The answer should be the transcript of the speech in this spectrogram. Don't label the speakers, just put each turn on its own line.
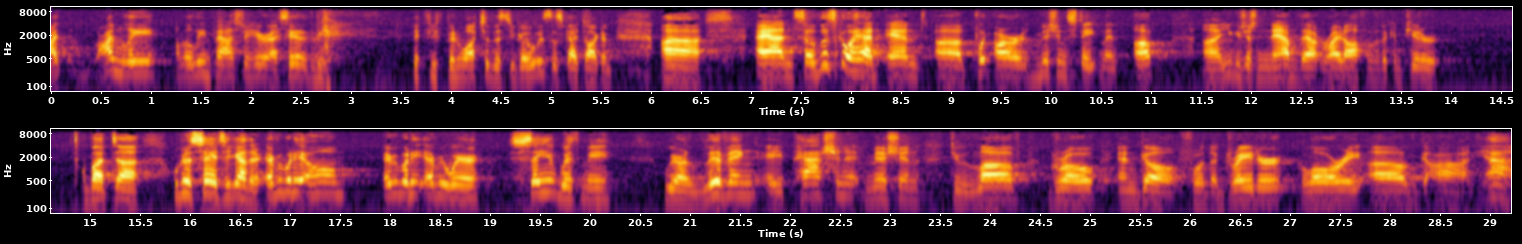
I, I'm Lee. I'm the lead pastor here. I say that at the beginning. if you've been watching this, you go, who is this guy talking? Uh, and so let's go ahead and uh, put our mission statement up. Uh, you can just nab that right off of the computer. But uh, we're going to say it together. Everybody at home, everybody everywhere, say it with me. We are living a passionate mission to love, grow, and go for the greater glory of God. Yeah.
